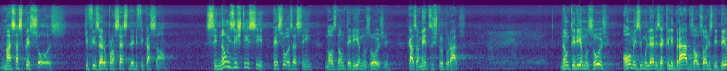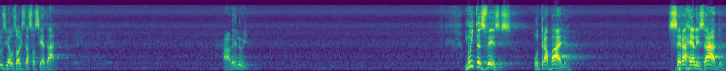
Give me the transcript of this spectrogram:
mas as pessoas que fizeram o processo de edificação, se não existisse pessoas assim, nós não teríamos hoje casamentos estruturados, não teríamos hoje homens e mulheres equilibrados aos olhos de Deus e aos olhos da sociedade. Aleluia. Muitas vezes, o trabalho será realizado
